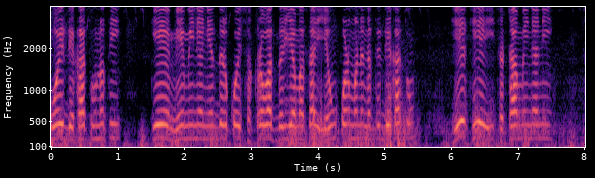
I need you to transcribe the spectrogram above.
કોઈ દેખાતું નથી કે મે મહિનાની અંદર કોઈ ચક્રવાત દરિયામાં થાય એવું પણ મને નથી દેખાતું. જે છે એ છઠ્ઠા મહિનાની છ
